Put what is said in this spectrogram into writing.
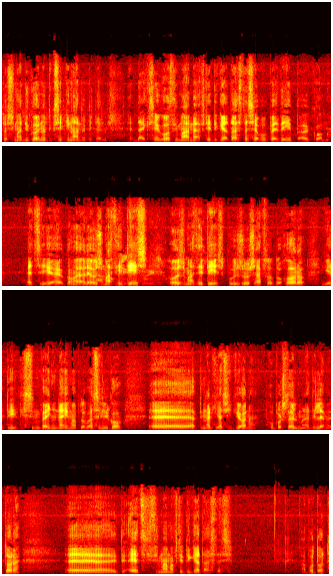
το σημαντικό είναι ότι ξεκινάμε επιτέλους. Εντάξει, εγώ θυμάμαι αυτή την κατάσταση από παιδί ακόμα. Έτσι, ακόμα λέω ως μαθητής, ως μαθητής που ζω σε αυτό το χώρο, γιατί συμβαίνει να είμαι από το Βασιλικό, ε, από την αρχαία Σικιώνα, όπως θέλουμε να τη λέμε τώρα, ε, έτσι θυμάμαι αυτή την κατάσταση. Από τότε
